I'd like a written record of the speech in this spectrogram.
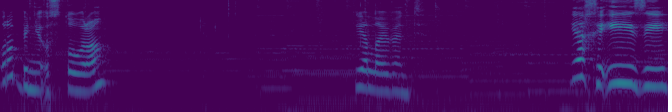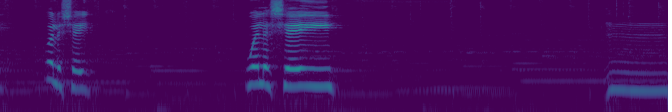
ورب اني أسطورة. يلا يا بنت. يا أخي إيزي. ولا شيء. ولا مم.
